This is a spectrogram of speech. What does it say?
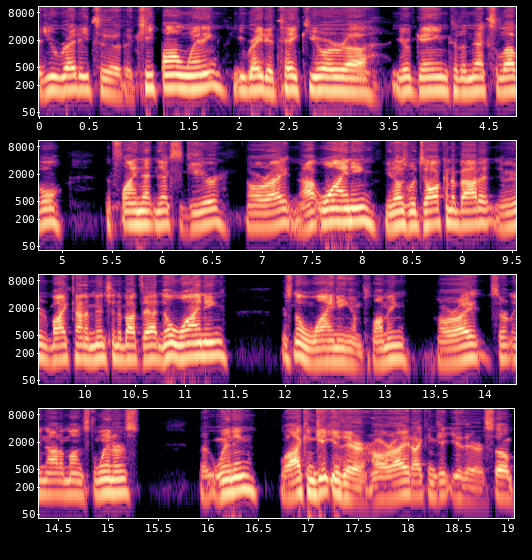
Are you ready to, to keep on winning? You ready to take your uh, your game to the next level? To find that next gear. All right. Not whining. You know, as we're talking about it, Mike kind of mentioned about that. No whining. There's no whining in plumbing. All right. Certainly not amongst winners, but winning, well, I can get you there. All right. I can get you there. So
